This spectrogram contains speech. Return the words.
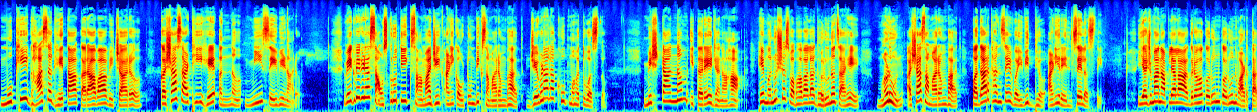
मुखी घास घेता करावा विचार कशासाठी हे अन्न मी सेविणार? वेगवेगळ्या सांस्कृतिक सामाजिक आणि कौटुंबिक समारंभात जेवणाला खूप महत्त्व असतं. मिष्टान्नम इतरे जनहा हे मनुष्य स्वभावाला धरूनच आहे म्हणून अशा समारंभात पदार्थांचे वैविध्य आणि रेलचेल असते. यजमान आपल्याला आग्रह करून करून वाढतात.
